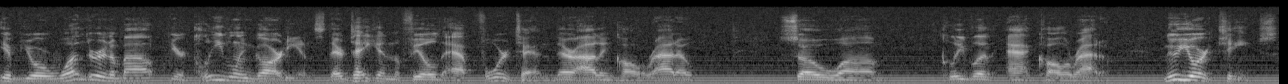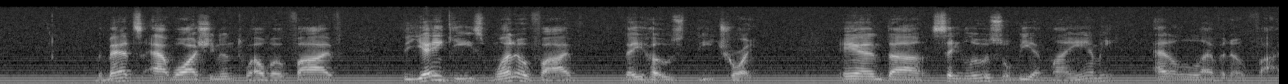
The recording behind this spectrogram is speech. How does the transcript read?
if you're wondering about your Cleveland Guardians, they're taking the field at 410. They're out in Colorado. So, um, Cleveland at Colorado. New York teams. The Mets at Washington, 1205. The Yankees, 105. They host Detroit. And uh, St. Louis will be at Miami at 1105.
